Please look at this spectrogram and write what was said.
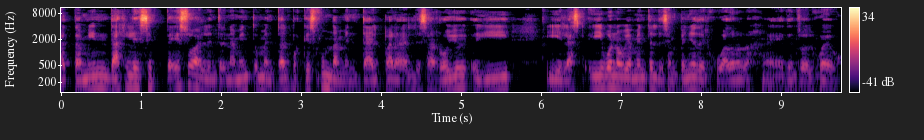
a, también darle ese peso al entrenamiento mental porque es fundamental para el desarrollo y, y, las, y bueno, obviamente el desempeño del jugador eh, dentro del juego.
